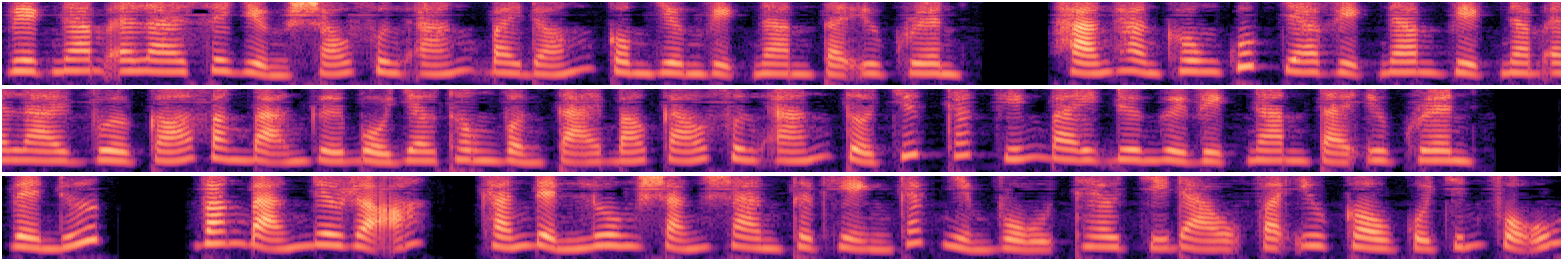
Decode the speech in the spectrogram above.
Việt Nam Airlines xây dựng 6 phương án bay đón công dân Việt Nam tại Ukraine. Hãng hàng không quốc gia Việt Nam Việt Nam Airlines vừa có văn bản gửi Bộ Giao thông Vận tải báo cáo phương án tổ chức các chuyến bay đưa người Việt Nam tại Ukraine về nước. Văn bản nêu rõ, khẳng định luôn sẵn sàng thực hiện các nhiệm vụ theo chỉ đạo và yêu cầu của chính phủ.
